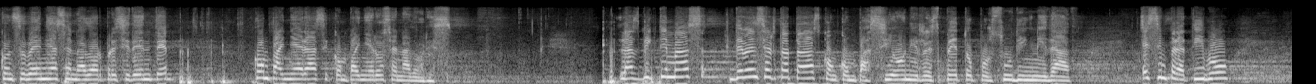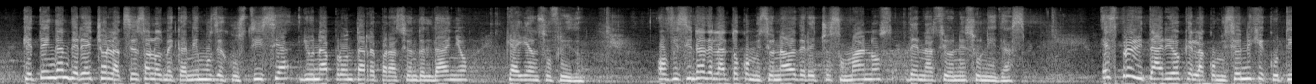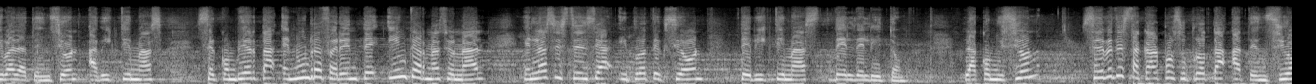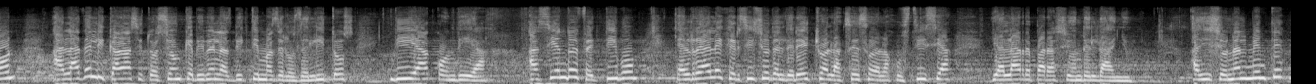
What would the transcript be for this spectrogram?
Con su venia, senador presidente, compañeras y compañeros senadores. Las víctimas deben ser tratadas con compasión y respeto por su dignidad. Es imperativo que tengan derecho al acceso a los mecanismos de justicia y una pronta reparación del daño que hayan sufrido. Oficina del Alto Comisionado de Derechos Humanos de Naciones Unidas. Es prioritario que la Comisión Ejecutiva de Atención a Víctimas se convierta en un referente internacional en la asistencia y protección de víctimas del delito. La Comisión se debe destacar por su pronta atención a la delicada situación que viven las víctimas de los delitos día con día, haciendo efectivo el real ejercicio del derecho al acceso a la justicia y a la reparación del daño. Adicionalmente,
